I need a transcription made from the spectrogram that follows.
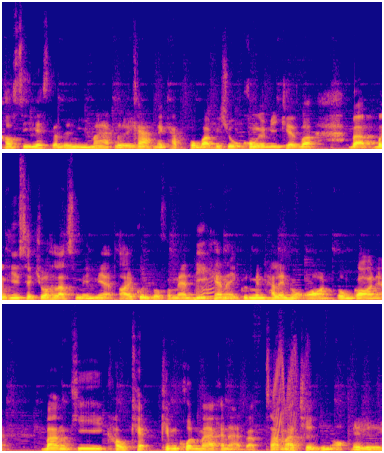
เขาซีเรียสกับเรื่องนี้มากเลยค่ะนะครับผมว่าพี่ชูคงจะมีเคสว่าแบบบางที sexual harassment เนี่ยต่อให้คุณ performance ดีแค่ไหนคุณเป็น talent ขององค์กรเนี่ยบางที่เขาแข็เข้มข้นมากขนาดแบบสามารถเชิญคุณออกได้เลย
